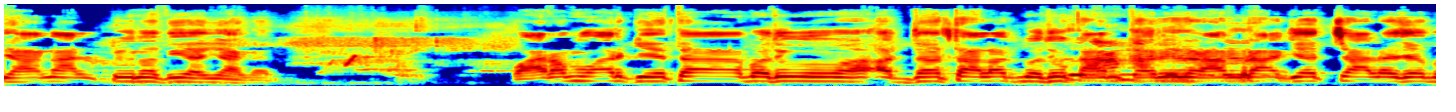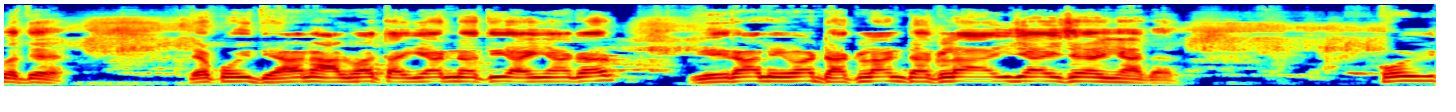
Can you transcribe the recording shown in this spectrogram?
ધ્યાન આપતું નથી અહીંયા આગળ. વારંવાર કહેતા બધું અધ્ધર તાલત બધું કામ કરીને રામ રાજ્ય જ ચાલે છે બધે. એટલે કોઈ ધ્યાન હાલવા તૈયાર નથી અહીંયા આગળ. વેરા લેવા ઢગલા ને ઢગલા આવી જાય છે અહીંયા આગળ. કોઈ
